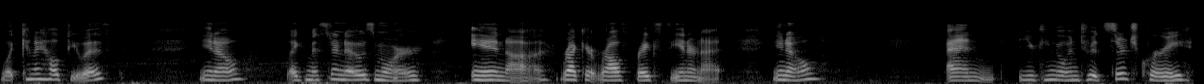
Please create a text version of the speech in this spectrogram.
what can I help you with? You know, like Mr. Knows More in uh, Wreck It Ralph Breaks the Internet, you know? And you can go into its search query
